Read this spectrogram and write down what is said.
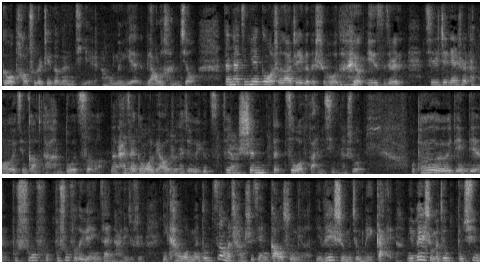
给我抛出了这个问题，然后我们也聊了很久。但他今天跟我说到这个的时候，特别有意思，就是其实这件事儿他朋友已经告诉他很多次了。那他在跟我聊的时候，他就有一个非常深的自我反省。他说：“我朋友有一点点不舒服，不舒服的原因在哪里？就是你看，我们都这么长时间告诉你了，你为什么就没改呢？你为什么就不去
